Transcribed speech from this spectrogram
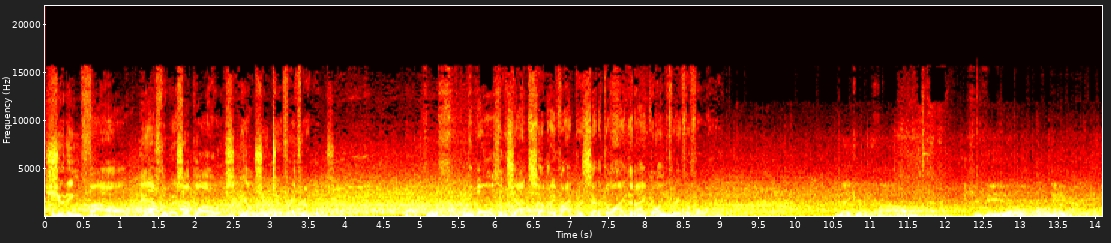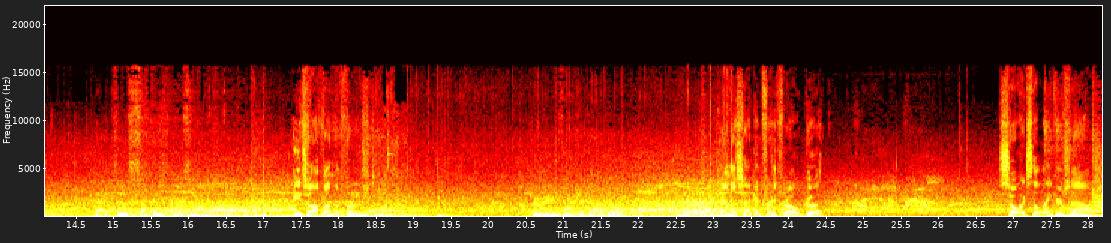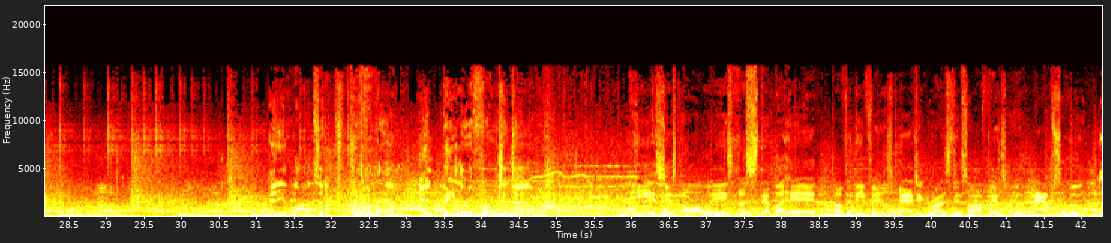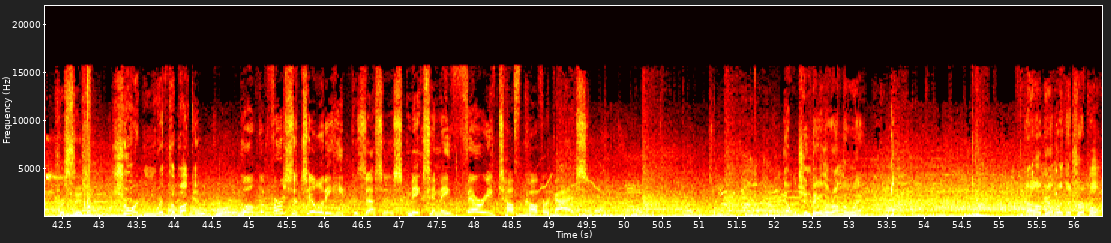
Shooting foul as the whistle blows. He'll shoot two free throws. That's his second. The Bulls have shot 75% at the line tonight, going three for four. Lakers foul. Shaquille O'Neal. That's his second personal foul. He's off on the first. Shooting for Chicago. Derrick And the second free throw, good. So it's the Lakers now. And he lobs it up towards the rim, and Baylor throws it down. He is just always a step ahead of the defense. Magic runs this offense with absolute precision. Jordan with the bucket. Well, the versatility he possesses makes him a very tough cover, guys. Elgin Baylor on the wing. No good with the triple.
